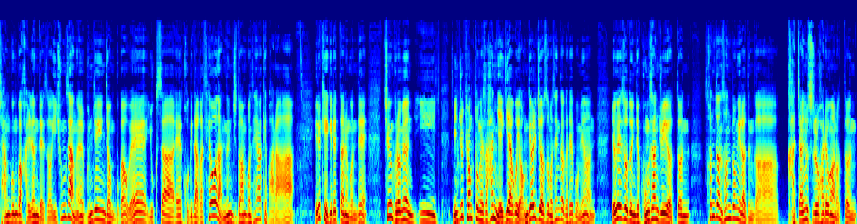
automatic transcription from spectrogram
장군과 관련돼서 이 흉상을 문재인 정부가 왜 육사에 거기다가 세워놨는지도 한번 생각해 봐라. 이렇게 얘기를 했다는 건데 지금 그러면 이 민주평통에서 한 얘기하고 연결지어서 뭐 생각을 해보면 여기에서도 이제 공산주의의 어떤 선전 선동이라든가 가짜 뉴스를 활용한 어떤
